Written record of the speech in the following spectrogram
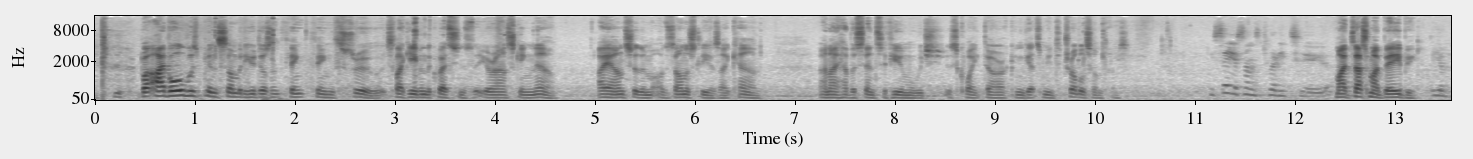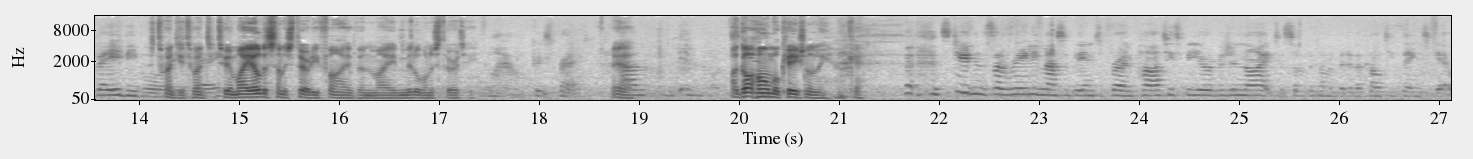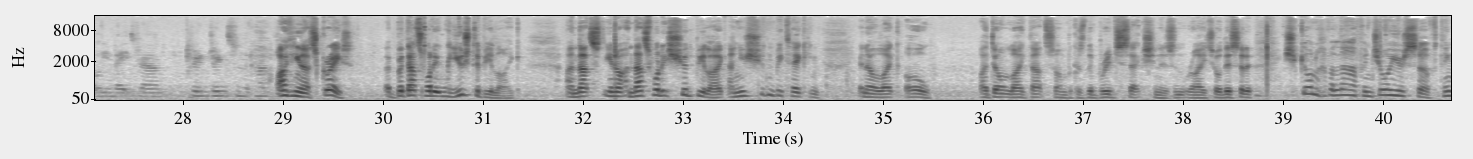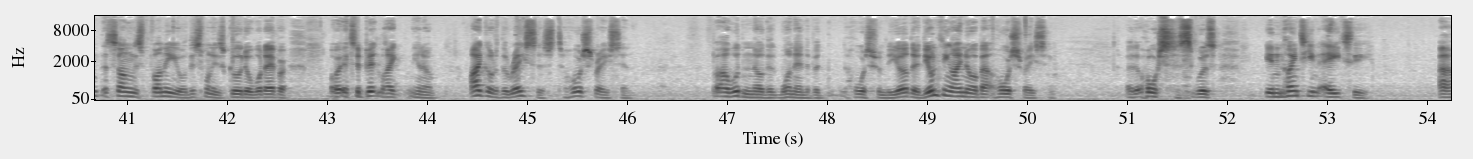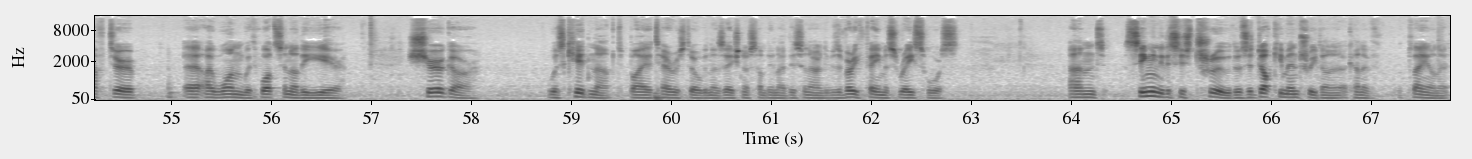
but I've always been somebody who doesn't think things through. It's like even the questions that you're asking now. I answer them as honestly as I can. And I have a sense of humour which is quite dark and gets me into trouble sometimes. You say your son's 22. My, that's my baby. Your baby boy. It's 2022. okay. My eldest son is 35 and my middle one is 30. Wow, good spread. Yeah. Um, I got home occasionally. Okay. Students are really massively into throwing parties for Eurovision night. It's sort of become a bit of a culty thing to get all your mates round, drink drinks from the country. I think that's great. Uh, But that's what it used to be like. And that's, you know, and that's what it should be like. And you shouldn't be taking, you know, like, oh, I don't like that song because the bridge section isn't right or this sort of you should go and have a laugh, enjoy yourself, think the song is funny or this one is good or whatever. Or it's a bit like, you know, I go to the races, to horse racing. But I wouldn't know that one end of a horse from the other. The only thing I know about horse racing, uh, horses, was in 1980, after uh, I won with What's Another Year, Shergar was kidnapped by a terrorist organisation or something like this in Ireland. It was a very famous racehorse. And seemingly this is true. There's a documentary done, a kind of play on it.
